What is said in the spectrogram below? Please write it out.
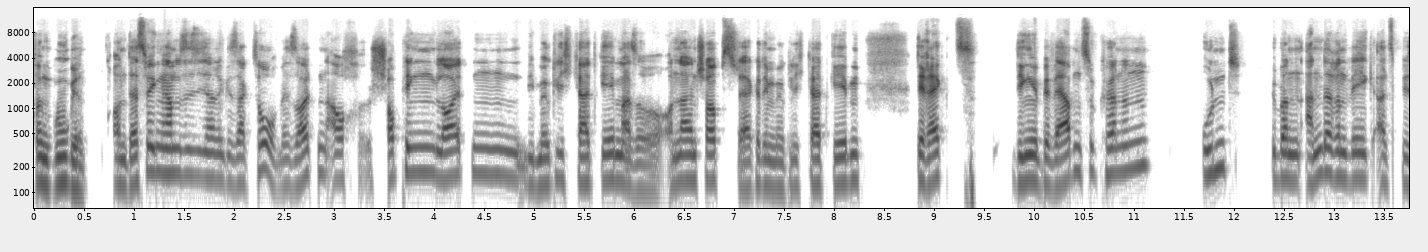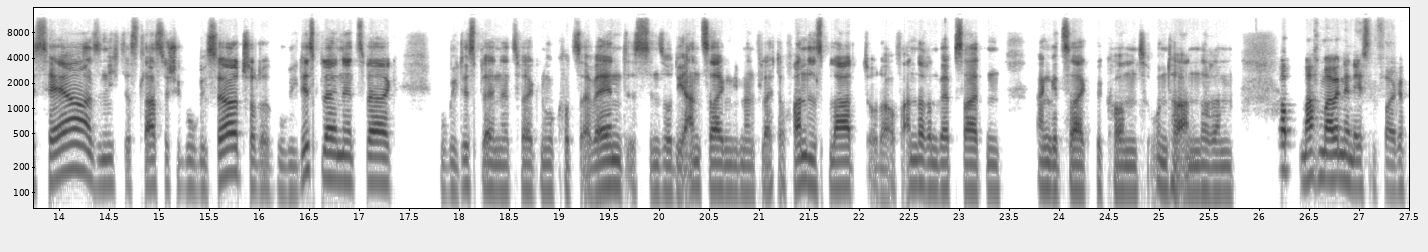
von Google. Und deswegen haben sie sich dann gesagt, so, wir sollten auch Shopping-Leuten die Möglichkeit geben, also Online-Shops stärker die Möglichkeit geben, direkt Dinge bewerben zu können und über einen anderen Weg als bisher, also nicht das klassische Google Search oder Google Display Netzwerk. Google Display Netzwerk nur kurz erwähnt, es sind so die Anzeigen, die man vielleicht auf Handelsblatt oder auf anderen Webseiten angezeigt bekommt, unter anderem. Stopp, machen wir in der nächsten Folge.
